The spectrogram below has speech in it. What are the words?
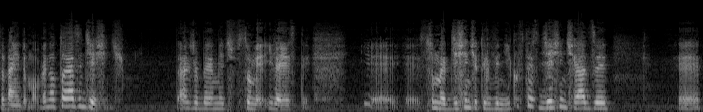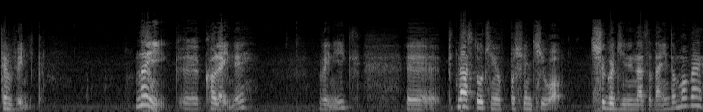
zadanie domowe, no to razy 10. Tak, żeby mieć w sumie ile jest e, e, sumę 10 tych wyników, to jest 10 razy E, ten wynik. No i kolejny wynik. 15 e, uczniów poświęciło 3 godziny na zadanie domowe,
